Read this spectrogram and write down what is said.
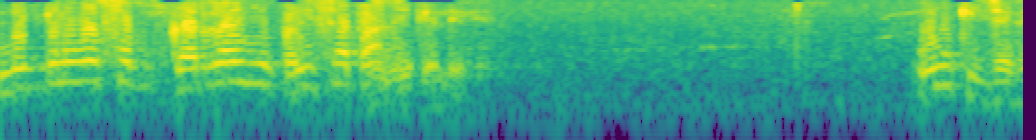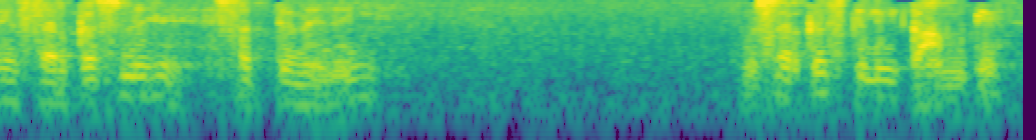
लेकिन वो सब कर रहे हैं पैसा पाने के लिए। उनकी जगह सर्कस में है, सत्य में नहीं। वो सर्कस के लिए काम के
